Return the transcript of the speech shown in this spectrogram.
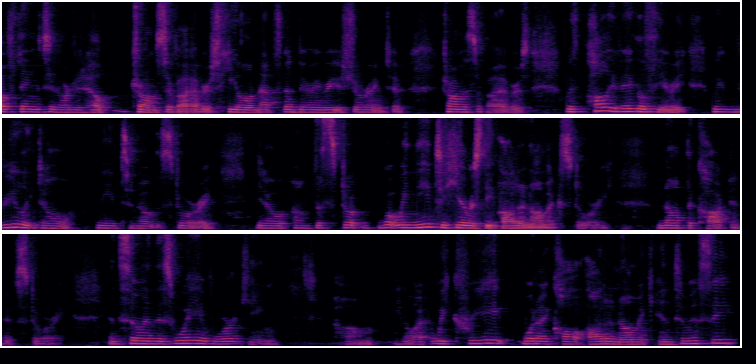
of things in order to help trauma survivors heal. And that's been very reassuring to trauma survivors. With polyvagal theory, we really don't need to know the story. You know, um, the sto- what we need to hear is the autonomic story, not the cognitive story. And so, in this way of working, um, you know, we create what I call autonomic intimacy.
